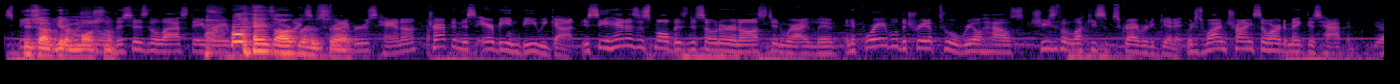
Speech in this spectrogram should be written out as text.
Please Speaking don't of get emotional, emotional. this is the last day we're able to Ryan's meet one of awkward my as hell. subscribers, Hannah, trapped in this Airbnb we got. You see, Hannah's a small business owner in Austin where I live, and if we're able to trade up to a real house, she's the lucky subscriber to get it, which is why I'm trying so hard to make this happen. Yeah,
